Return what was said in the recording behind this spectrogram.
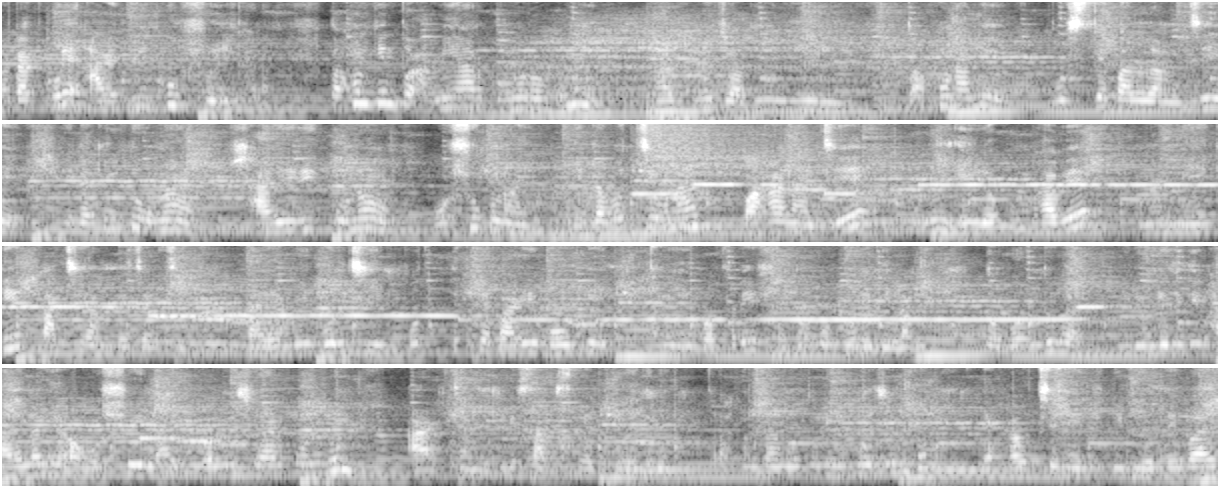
হঠাৎ করে আরেকদিন খুব শরীর খারাপ। তখন কিন্তু আমি আর কোনো রকমই, আর কোনো যত্ন নিইনি। তখন আমি বুঝতে পারলাম যে এটা কিন্তু ওনার শারীরিক কোনো অসুখ নয়। এটা হচ্ছে ওনার বাহানা যে উনি এইরকমভাবে ওনার মেয়েকে কাছে আনতে চাইছে তাই আমি বলছি, প্রত্যেকটা বাড়ির বউকে আমি এই কথাটাই সতর্ক করে দিলাম। তো বন্ধুরা, ভিডিওটা যদি ভালো লাগে অবশ্যই লাইক কমেন্ট শেয়ার করবেন আর চ্যানেলটিকে সাবস্ক্রাইব করে দেবেন। এখন তার মতন এই পর্যন্ত, দেখা হচ্ছে নেক্সট ভিডিওতে বাই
